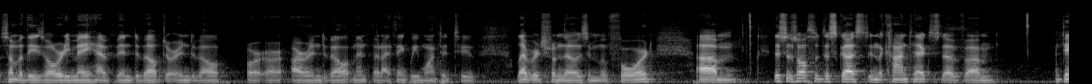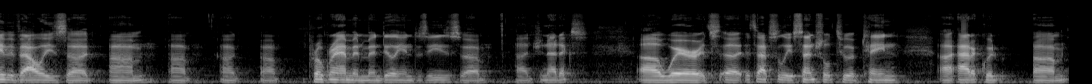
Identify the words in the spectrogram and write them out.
some of these already may have been developed or in develop or, or, are in development, but I think we wanted to leverage from those and move forward. Um, this was also discussed in the context of um, David Valle's uh, um, uh, uh, program in Mendelian disease genetics, where it's, it's absolutely essential to obtain adequate um,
